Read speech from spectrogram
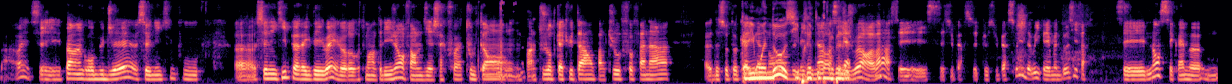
Bah ouais, c'est pas un gros budget, c'est une équipe où euh, c'est une équipe avec des ouais, le recrutement intelligent, enfin on le dit à chaque fois, tout le temps, on parle toujours de Kakuta, on parle toujours de Fofana, euh, de Sotoka Kalimundo aussi, de prêté par le c'est des joueurs, euh, voilà, c'est super, super solide, oui, Kalimundo aussi, enfin, c'est Lens, c'est quand même,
